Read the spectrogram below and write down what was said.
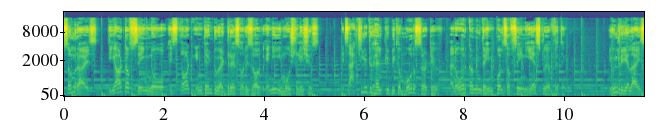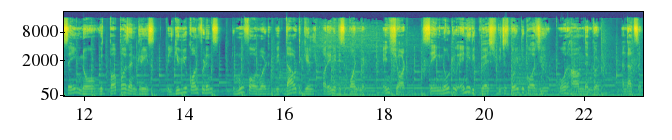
summarize, the art of saying no is not intent to address or resolve any emotional issues. It's actually to help you become more assertive and overcoming the impulse of saying yes to everything. You will realize saying no with purpose and grace will give you confidence to move forward without guilt or any disappointment. In short, saying no to any request which is going to cause you more harm than good. And that's it.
